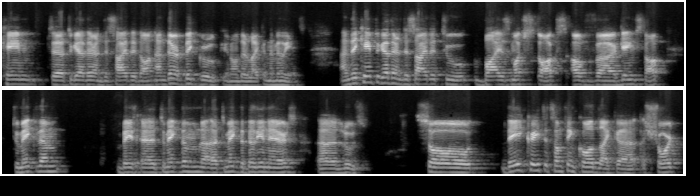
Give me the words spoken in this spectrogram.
came to, together and decided on, and they're a big group, you know, they're like in the millions, and they came together and decided to buy as much stocks of uh, GameStop to make them, uh, to make them, uh, to make the billionaires uh, lose. So they created something called like a, a short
